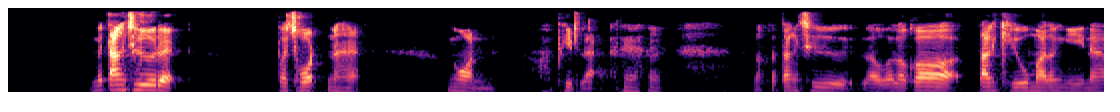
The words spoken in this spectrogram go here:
ๆไม่ตั้งชื่อด้วย ประชดนะฮะ งอนผิดละเราก็ตั้งชื่อเราเราก็ตั้งคิวมาตรงนี้นะ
